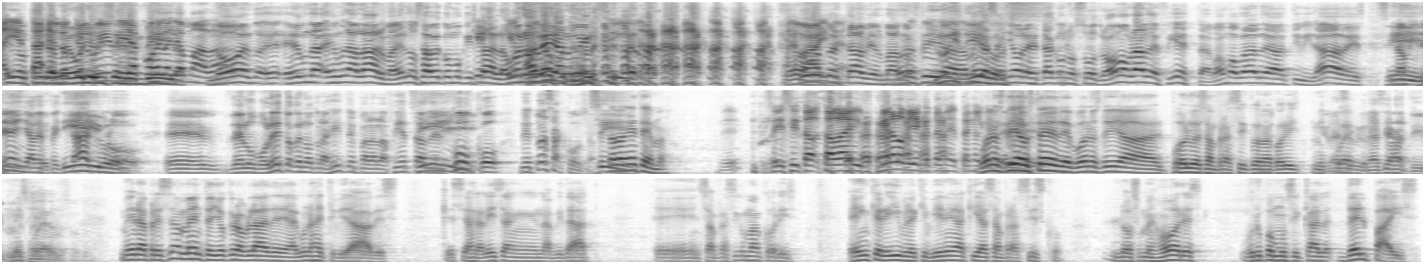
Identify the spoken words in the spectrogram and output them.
Ahí está, tira, en lo que Luis Díaz coge la llamada. No, es una, es una alarma, él no sabe cómo ¿Qué- quitarla. qué- Buenos no, días, Luis. Sí. ¿Cómo vaina. tú estás, mi hermano? Buenos días, Luis Díaz, amigos. señores, está con nosotros. Vamos a hablar de fiesta, vamos a hablar de actividades Sí, navideñas, de espectáculos, eh, de los boletos que nos trajiste para la fiesta Sí. del Cuco, de todas esas cosas. Sí. ¿Estaba en el tema? Sí, sí, ta- estaba ahí. Míralo bien que está en, está en el Buenos días a ustedes, buenos días al pueblo de San Francisco de Macorís, mi Gracias, pueblo. gracias a ti. por Mi pueblo. Mira, precisamente yo quiero hablar de algunas actividades que se realizan en Navidad eh, en San Francisco de Macorís. Es increíble que vienen aquí a San Francisco los mejores grupos musicales del país.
